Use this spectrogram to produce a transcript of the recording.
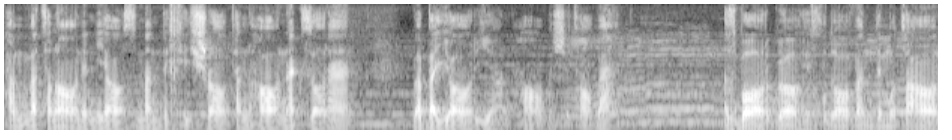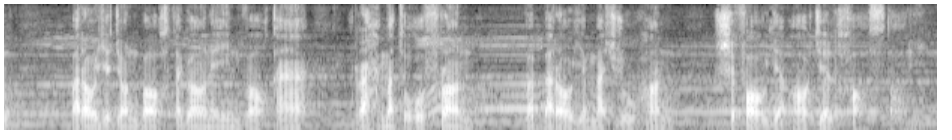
هموطنان نیازمند خویش را تنها نگذارند و به یاری آنها بشتابند. از بارگاه خداوند متعال برای جانباختگان این واقعه رحمت و غفران و برای مجروحان شفای عاجل خواستاریم.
